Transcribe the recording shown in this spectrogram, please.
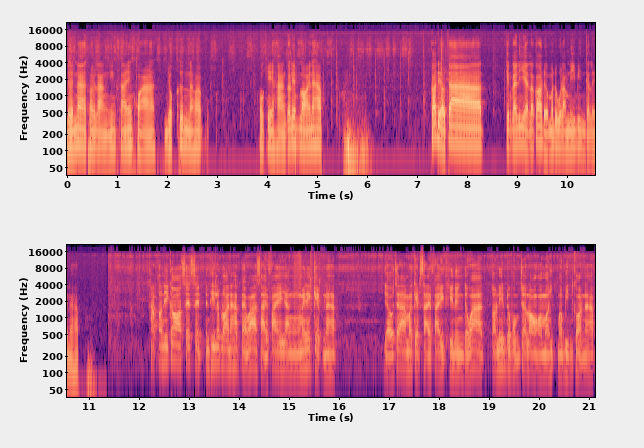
เดินหน้าถอยหลังเอียงซ้ายเอียงขวายกขึ้นนะครับ โอเคห่างก็เรียบร้อยนะครับ ก็เดี๋ยวจะ เก็บรายละเอียดแล้วก็เดี๋ยวมาดูลำนี้บินกันเลยนะครับ ครับตอนนี้ก็เซตเสร็จเป็นที่เรียบร้อยนะครับ แต่ว่าสายไฟยังไม่ได้เก็บนะครับ เดี๋ยวจะมาเก็บสายไฟอีกทีนึง แต่ว่าตอนนี้เดี๋ยวผมจะลองเอามามาบินก่อนนะครับ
